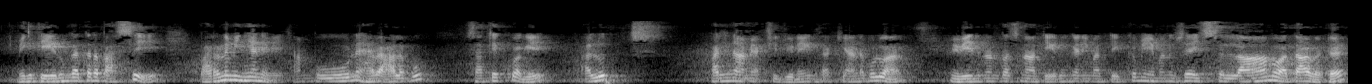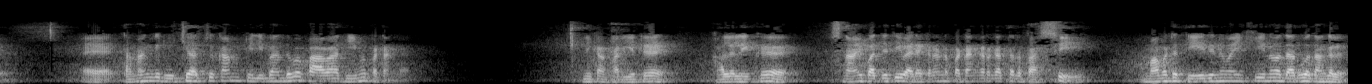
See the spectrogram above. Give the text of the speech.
මේක තේරුම් ගත්තට පස්සේ පරණ මිනිහා නෙවෙයි. සම්පූර්ණ හැවහලපු සතෙක් වගේ අලුත් පරිණාමයක් සිදු වෙන එක කියන්න පුළුවන්. මේ වේදනානුපස්සනා තේරුම් ගැනීමත් එක්ක මේ මනුස්සයා ඉස්සල්ලාම වතාවට තමන්ගේ රුචි අරුචිකම් පිළිබඳව පාවා දීම පටන් ගන්නවා. නිකන් හරියට කලලෙක ස්නායු පද්ධතිය වැඩ කරන්න පටන් අරගත්තට පස්සේ මමට තේරෙනවයි කියනවා දරුවා දඟලන.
